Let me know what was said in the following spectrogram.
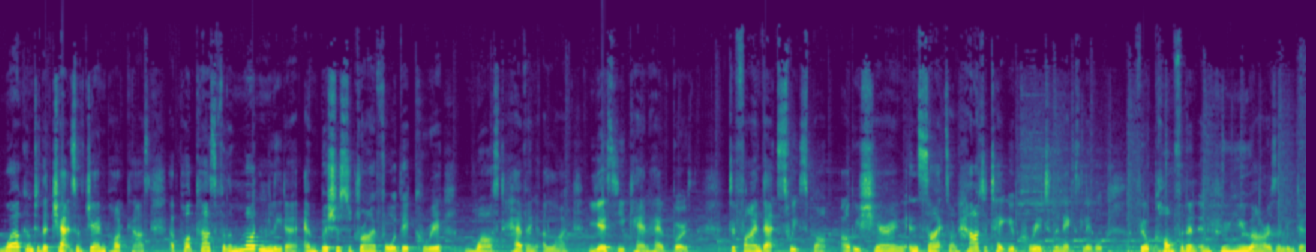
Welcome to the Chats with Jen podcast, a podcast for the modern leader ambitious to drive forward their career whilst having a life. Yes, you can have both. To find that sweet spot, I'll be sharing insights on how to take your career to the next level, feel confident in who you are as a leader,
